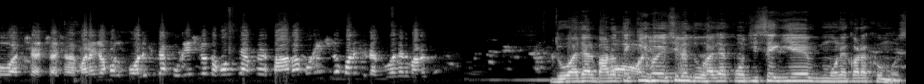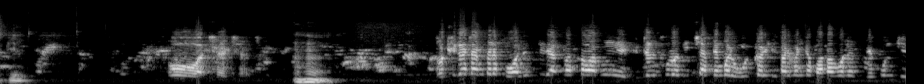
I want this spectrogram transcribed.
ও আচ্ছা আচ্ছা আচ্ছা। মানে যখন পলিসিটা করিয়েছিল তখন কি আপনার বাবা করিয়েছিল পলিসিটা দু হাজার বারোতে দু হাজার বারোতে কি হয়েছিল? দু হাজার পঁচিশে গিয়ে মনে করা খুব মুশকিল। ও আচ্ছা আচ্ছা আচ্ছা। হুম। তো ঠিক আছে পলিসির একবার তো আমি ডিটেলসগুলো দিচ্ছি। আপনি একবার উইকাল ডিপার্টমেন্টে কথা বলে দেখুন যে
